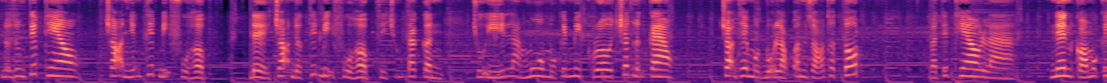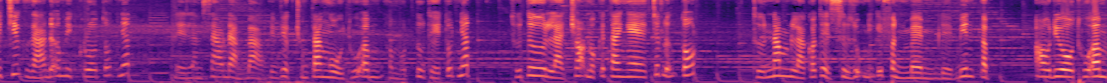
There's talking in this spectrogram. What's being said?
Nội dung tiếp theo chọn những thiết bị phù hợp. Để chọn được thiết bị phù hợp thì chúng ta cần chú ý là mua một cái micro chất lượng cao. Chọn thêm một bộ lọc âm gió thật tốt. Và tiếp theo là nên có một cái chiếc giá đỡ micro tốt nhất để làm sao đảm bảo cái việc chúng ta ngồi thu âm ở một tư thế tốt nhất. Thứ tư là chọn một cái tai nghe chất lượng tốt. Thứ năm là có thể sử dụng những cái phần mềm để biên tập audio thu âm.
